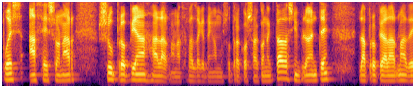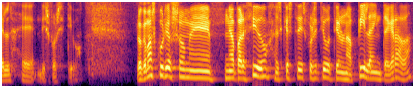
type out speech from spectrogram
pues hace sonar su propia alarma. No hace falta que tengamos otra cosa conectada, simplemente la propia alarma del dispositivo. Lo que más curioso me, me ha parecido es que este dispositivo tiene una pila integrada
